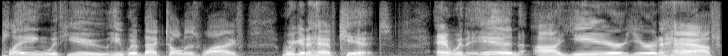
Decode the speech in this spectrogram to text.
playing with you. He went back, told his wife, "We're going to have kids." And within a year, year and a half,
